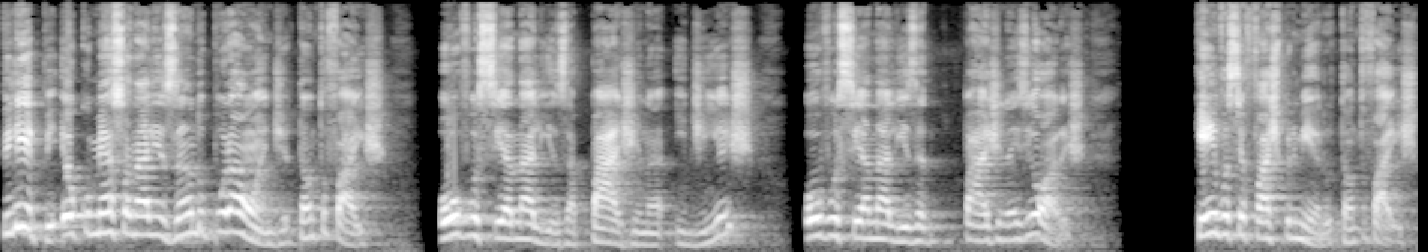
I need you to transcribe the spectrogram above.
Felipe, eu começo analisando por aonde? Tanto faz. Ou você analisa página e dias, ou você analisa páginas e horas. Quem você faz primeiro? Tanto faz.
